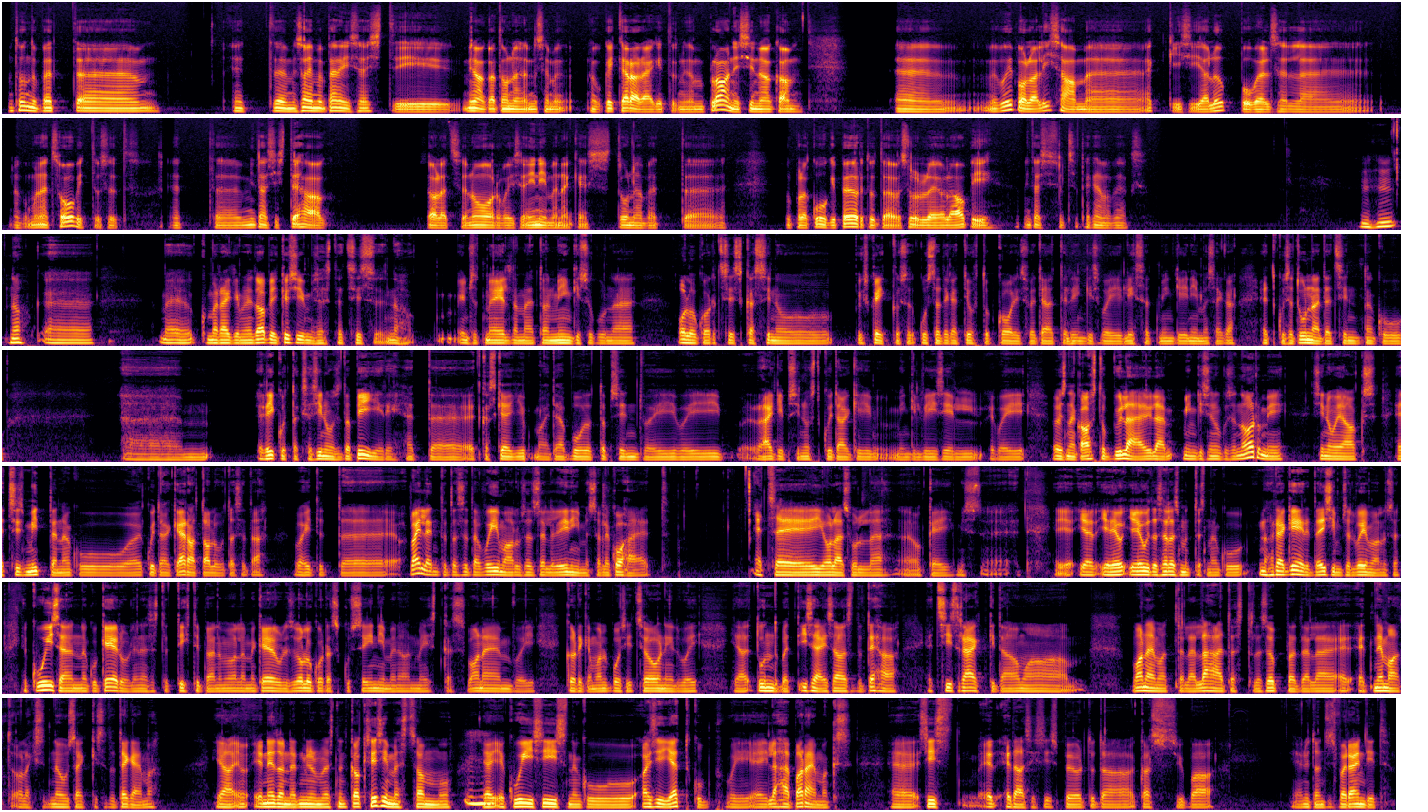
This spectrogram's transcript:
mulle tundub, et, et me saime päris hästi, mina ka tunnen, saime nagu kõik ära räägitud, mida ma plaanisin, aga me võib-olla lisame äkki siia lõppu veel selle nagu mõned soovitused, et mida siis teha, sa oled see noor või see inimene, kes tunneb, et sul pole kuhugi pöörduda, sul ei ole abi, mida siis üldse tegema peaks mm -hmm.? noh, me, kui me räägime nüüd abi küsimisest, et siis noh, ilmselt me eeldame, et on mingisugune olukord siis kas sinu ükskõik, kus, kus see tegelikult juhtub, koolis või teatriringis või lihtsalt mingi inimesega, et kui sa tunned, et sind nagu ähm, rikutakse sinu seda piiri, et, et kas keegi, ma ei tea, puudutab sind või, või räägib sinust kuidagi mingil viisil või ühesõnaga astub üle, üle mingisuguse normi sinu jaoks, et siis mitte nagu kuidagi ära taluda seda, vaid et äh, väljendada seda võimalusel sellele inimesele kohe, et et see ei ole sulle äh, okei okay,, mis ja, ja, ja jõuda selles mõttes nagu noh, reageerida esimesel võimalusel. ja kui see on nagu keeruline, sest et tihtipeale me oleme keerulises olukorras, kus see inimene on meist kas vanem või kõrgemal positsioonil või ja tundub, et ise ei saa seda teha, et siis rääkida oma vanematele, lähedastele, sõpradele, et nemad oleksid nõus äkki seda tegema ja, ja need on need minu meelest need kaks esimest sammu mm -hmm. ja, ja kui siis nagu asi jätkub või ei lähe paremaks, siis edasi siis pöörduda kas juba ja nüüd on siis variandid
